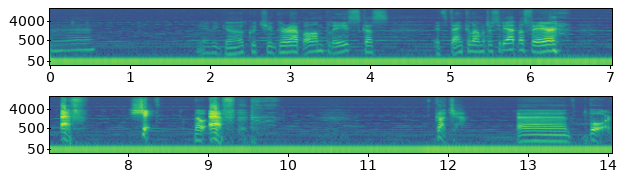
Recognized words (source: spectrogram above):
Uh, here we go. Could you grab on, please? Because it's 10 kilometers to the atmosphere. F. Shit. No, F. gotcha. And board.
